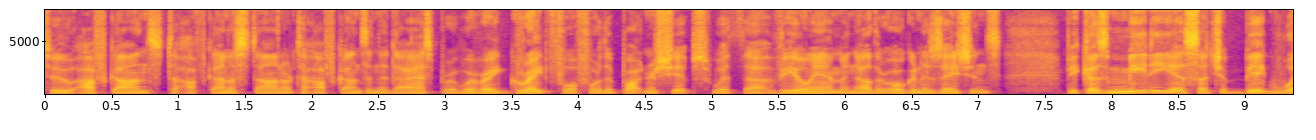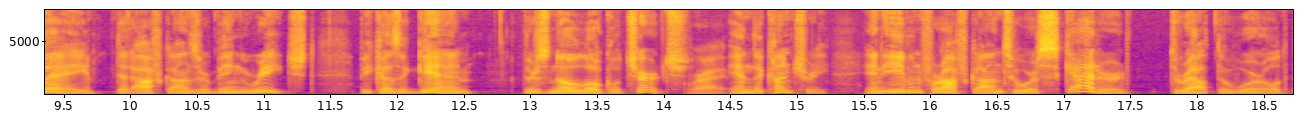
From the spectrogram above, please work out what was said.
to Afghans, to Afghanistan, or to Afghans in the diaspora. We're very grateful for the partnerships with uh, VOM and other organizations because media is such a big way that Afghans are being reached. Because again, there's no local church right. in the country. And even for Afghans who are scattered throughout the world,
